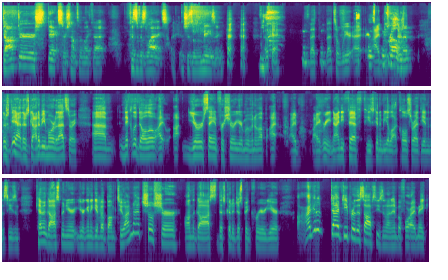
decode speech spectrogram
Doctor Sticks or something like that because of his legs, Okay. which is amazing. Okay. that that's a weird. I, I, there's. There's yeah, there's got to be more to that story. Um, Nick Lodolo, I, I you're saying for sure you're moving him up. I I I agree. 95th, he's going to be a lot closer at the end of the season. Kevin Gausman, you're you're going to give a bump to. I'm not so sure on the Goss. This could have just been career year. I'm going to dive deeper this offseason on him before I make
